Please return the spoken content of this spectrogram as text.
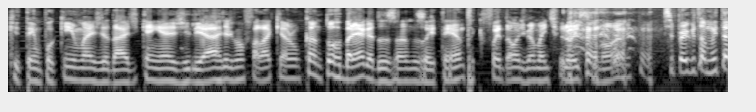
que tem um pouquinho mais de idade quem é Giliard, eles vão falar que era um cantor brega dos anos 80, que foi de onde minha mãe tirou esse nome. Se pergunta muita,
